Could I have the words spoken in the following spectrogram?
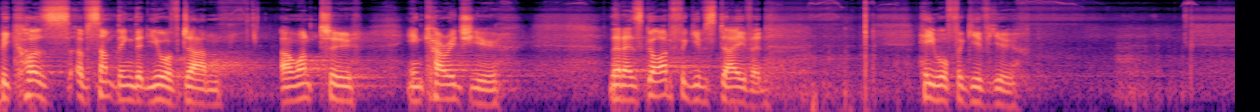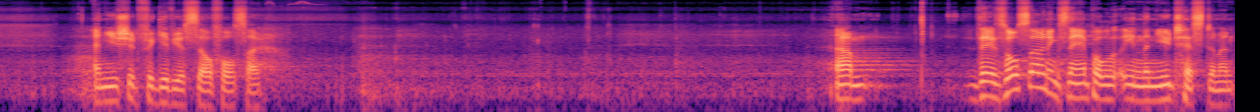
because of something that you have done, I want to encourage you that as God forgives David, he will forgive you. And you should forgive yourself also. Um, there's also an example in the New Testament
